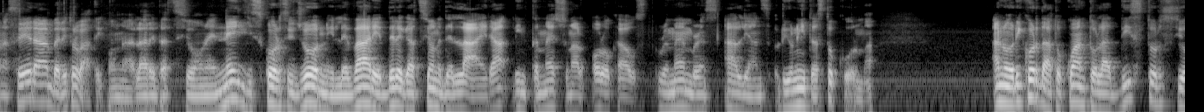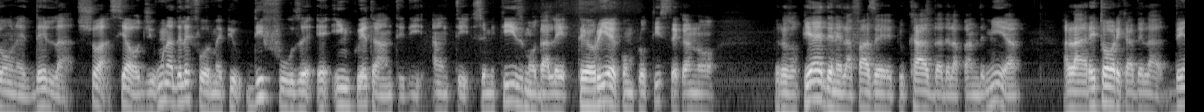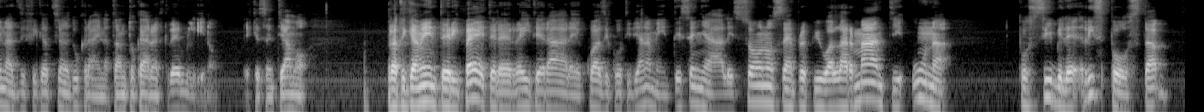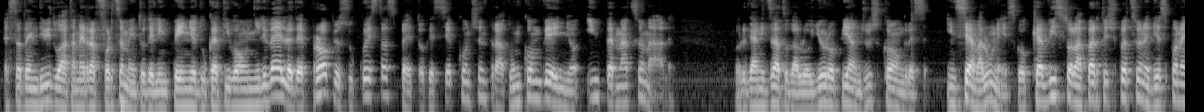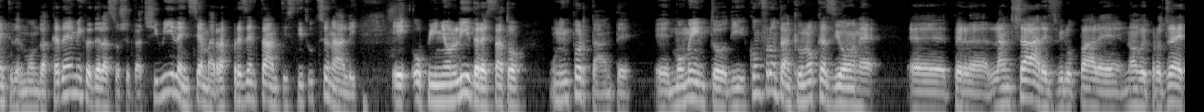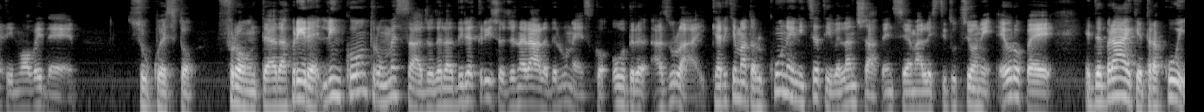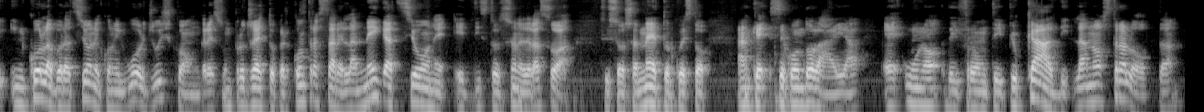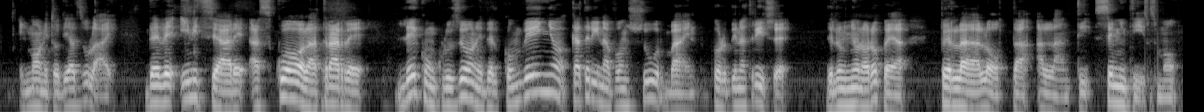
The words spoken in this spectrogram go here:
Buonasera, ben ritrovati con la redazione. Negli scorsi giorni le varie delegazioni dell'AIRA, l'International Holocaust Remembrance Alliance, riunite a Stoccolma, hanno ricordato quanto la distorsione della Shoah sia oggi una delle forme più diffuse e inquietanti di antisemitismo, dalle teorie complottiste che hanno preso piede nella fase più calda della pandemia, alla retorica della denazificazione d'Ucraina, tanto cara al Cremlino, e che sentiamo praticamente ripetere e reiterare quasi quotidianamente, i segnali sono sempre più allarmanti. Una possibile risposta è stata individuata nel rafforzamento dell'impegno educativo a ogni livello ed è proprio su questo aspetto che si è concentrato un convegno internazionale organizzato dallo European Jewish Congress insieme all'UNESCO, che ha visto la partecipazione di esponenti del mondo accademico e della società civile, insieme a rappresentanti istituzionali e opinion leader. È stato un importante eh, momento di confronto, anche un'occasione eh, per lanciare e sviluppare nuovi progetti, nuove idee su questo fronte ad aprire l'incontro un messaggio della direttrice generale dell'UNESCO, Audre Azoulay, che ha richiamato alcune iniziative lanciate insieme alle istituzioni europee ed ebraiche, tra cui in collaborazione con il World Jewish Congress, un progetto per contrastare la negazione e distorsione della SOA sui social network. Questo anche secondo l'AIA è uno dei fronti più caldi. La nostra lotta, il monito di Azoulay, deve iniziare a scuola a trarre le conclusioni del convegno Caterina von Schurbein, coordinatrice dell'Unione Europea per la lotta all'antisemitismo.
